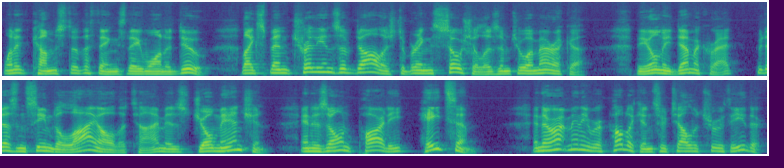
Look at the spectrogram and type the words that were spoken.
when it comes to the things they want to do, like spend trillions of dollars to bring socialism to America. The only Democrat who doesn't seem to lie all the time is Joe Manchin, and his own party hates him. And there aren't many Republicans who tell the truth either.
